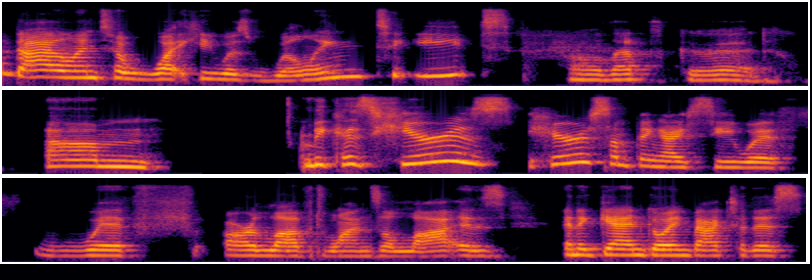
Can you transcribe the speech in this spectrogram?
of dial into what he was willing to eat oh that's good um because here is here is something i see with with our loved ones a lot is and again going back to this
